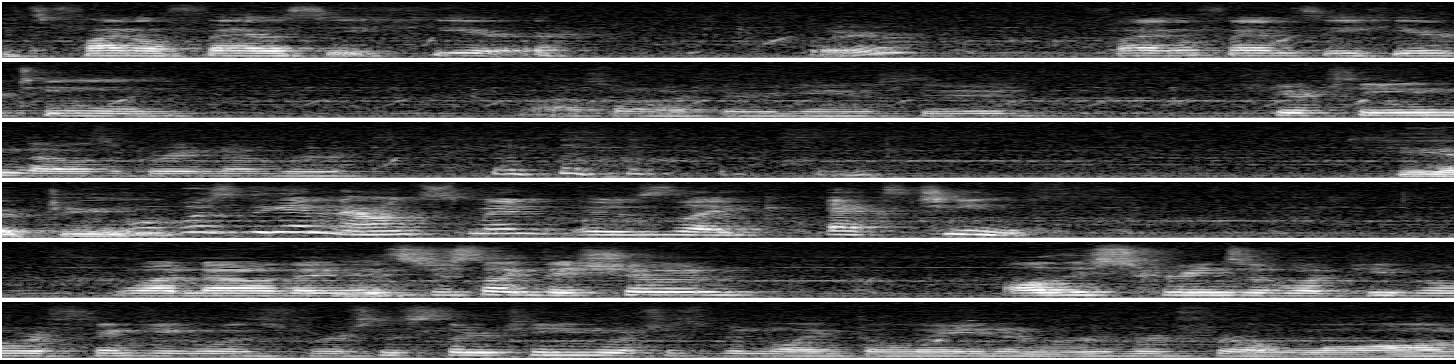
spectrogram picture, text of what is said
It's Final Fantasy here. where? Final Fantasy here team. Oh, that's one of my favorite games, dude. Thirteen. That was a great number. Here team. What was the announcement? It was like Xteenth. What? No, they, it's just like they showed all these screens of what people were thinking was versus 13, which has been like delayed and rumored for a long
